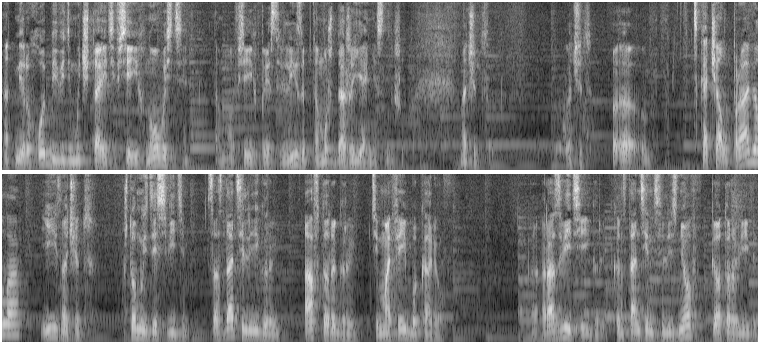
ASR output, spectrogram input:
от мира хобби. Видимо, читаете все их новости, там, все их пресс-релизы, потому что даже я не слышал. Значит, значит э, скачал правила и, значит, что мы здесь видим? Создатели игры, автор игры Тимофей Бокарев – развитие игры. Константин Селезнев, Петр Виби.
